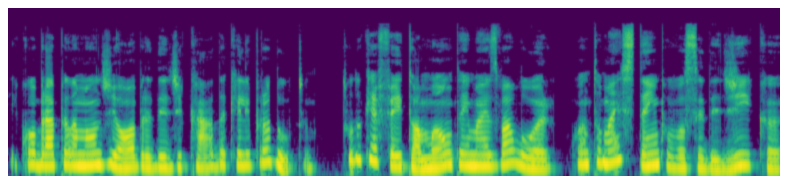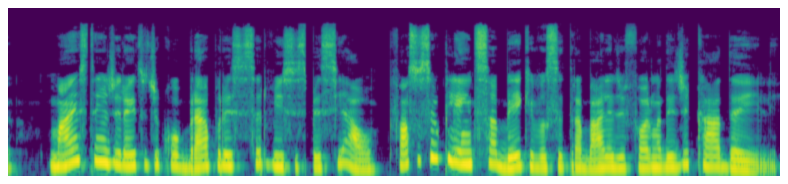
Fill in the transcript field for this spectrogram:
e cobrar pela mão de obra dedicada àquele produto. Tudo que é feito à mão tem mais valor. Quanto mais tempo você dedica, mais tem o direito de cobrar por esse serviço especial. Faça o seu cliente saber que você trabalha de forma dedicada a ele.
